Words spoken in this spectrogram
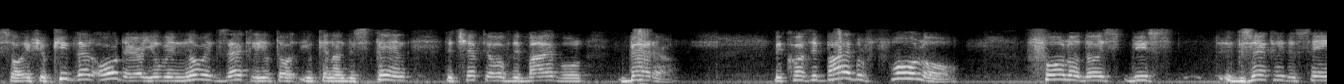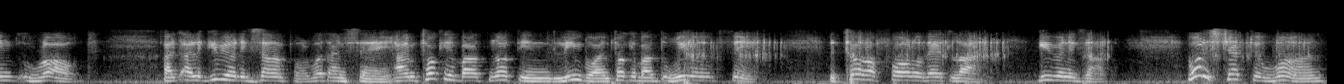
so if you keep that order, you will know exactly, you, you can understand the chapter of the Bible better. Because the Bible follow follow those this exactly the same route. I'll, I'll, give you an example. What I'm saying, I'm talking about not in limbo. I'm talking about real thing. The Torah follow that line. Give you an example. What is chapter one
